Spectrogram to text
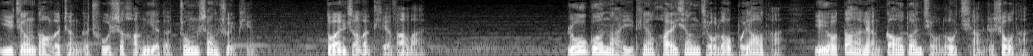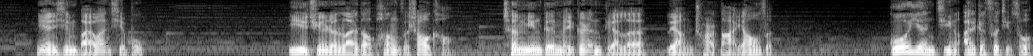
已经到了整个厨师行业的中上水平，端上了铁饭碗。如果哪一天怀香酒楼不要他，也有大量高端酒楼抢着收他，年薪百万起步。一群人来到胖子烧烤，陈明给每个人点了两串大腰子。郭燕紧挨着自己坐，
